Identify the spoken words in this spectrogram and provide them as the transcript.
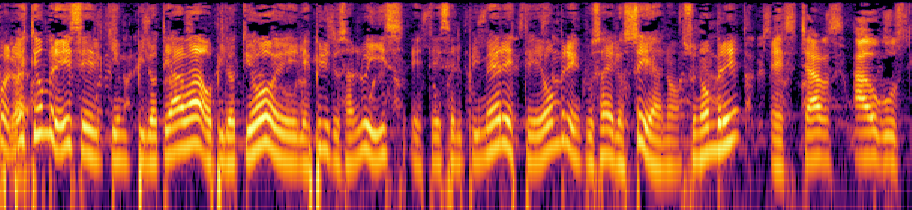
Bueno, este hombre es el quien piloteaba o piloteó el Espíritu San Luis. Este es el primer este hombre en cruzar el océano. Su nombre, es Charles August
